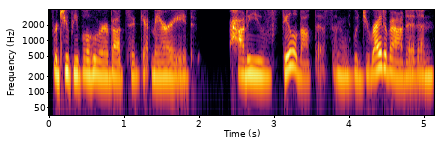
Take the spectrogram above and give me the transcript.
for two people who are about to get married, how do you feel about this? And would you write about it? And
